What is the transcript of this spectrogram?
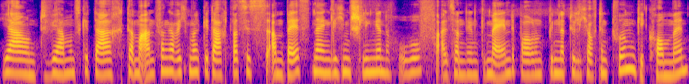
Ja, und wir haben uns gedacht, am Anfang habe ich mal gedacht, was ist am besten eigentlich im Schlingenhof, also an den Gemeindebau und bin natürlich auf den Turm gekommen.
